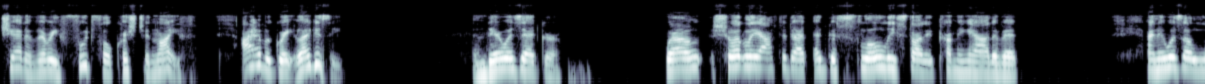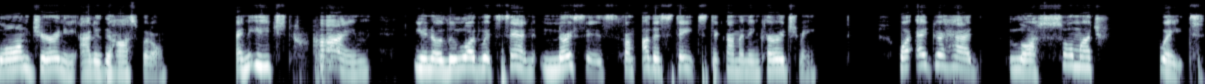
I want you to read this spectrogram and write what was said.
She had a very fruitful Christian life. I have a great legacy. And there was Edgar. Well, shortly after that, Edgar slowly started coming out of it. And it was a long journey out of the hospital. And each time, you know, the Lord would send nurses from other states to come and encourage me. Well, Edgar had lost so much weight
